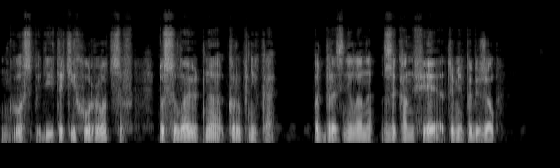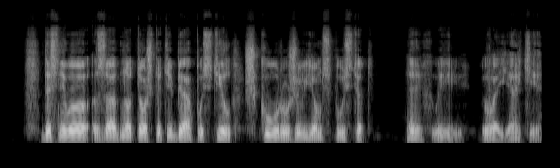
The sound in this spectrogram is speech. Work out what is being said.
Господи, и таких уродцев посылают на крупника, — поддразнила она. За конфетами побежал. Да с него заодно то, что тебя опустил, шкуру живьем спустят. Эх вы, вояки!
